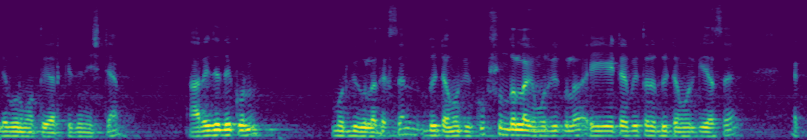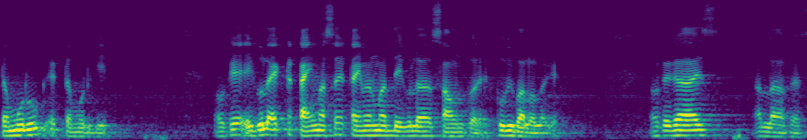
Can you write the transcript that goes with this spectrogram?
লেবুর মতোই আর কি জিনিসটা। আর এই যে দেখুন, মুরগিগুলো দেখছেন, দুইটা মুরগি খুব সুন্দর লাগে মুরগিগুলো, এই এটার ভিতরে দুইটা মুরগি আছে, একটা মুরুগ, একটা মুরগি। ওকে, এগুলো একটা টাইম আছে, টাইমের মধ্যে এগুলো সাউন্ড করে, খুবই ভালো লাগে। ওকে গাইজ আল্লাহ হাফেজ।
